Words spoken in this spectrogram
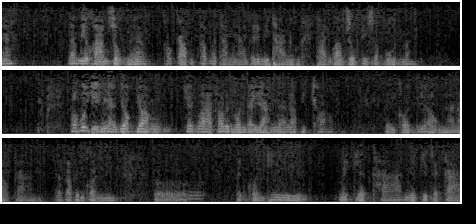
นะแล้วมีความสุขนะเขากลับเขามาทำงานก็จะมีฐานฐานความสุขที่สมบูรณ์มาก เพราะผู้หญิงเนี่ยยกย่อง เช่นว่าเขาเป็นคนขยันและรับผิดชอบ เป็นคนที่เอางานเอาการ แล้วก็เป็นคนเป็นคนที่ไม่เกียจค้านในกิจการ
